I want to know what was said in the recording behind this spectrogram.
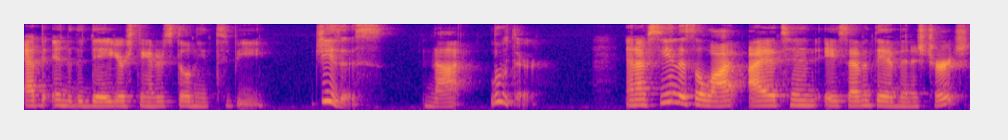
At the end of the day, your standards still need to be Jesus, not Luther. And I've seen this a lot. I attend a Seventh day Adventist church,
